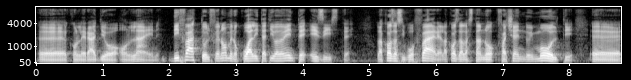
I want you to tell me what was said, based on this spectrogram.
eh, con le radio online. Di fatto il fenomeno qualitativamente esiste la cosa si può fare, la cosa la stanno facendo in molti. Eh,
